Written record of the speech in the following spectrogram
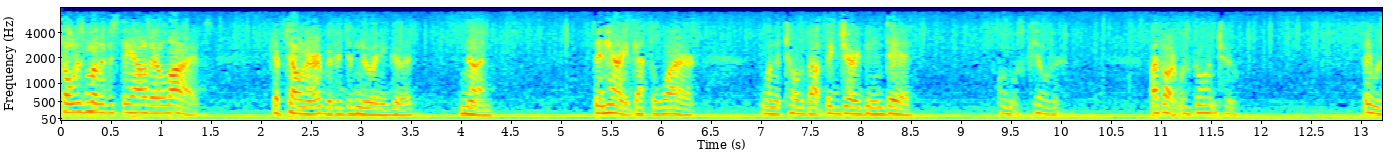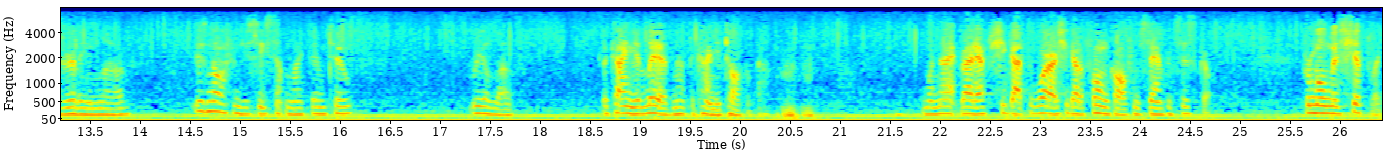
Told his mother to stay out of their lives. Kept telling her, but it didn't do any good. None. Then Harriet got the wire. The one that told about Big Jerry being dead. Almost killed her. I thought it was going to. They was really in love. It isn't often you see something like them, too. Real love. The kind you live, not the kind you talk about. Mm-hmm. One night, right after she got the wire, she got a phone call from San Francisco. From old Miss Shipley.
